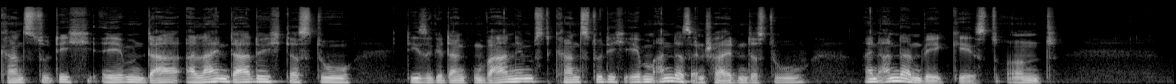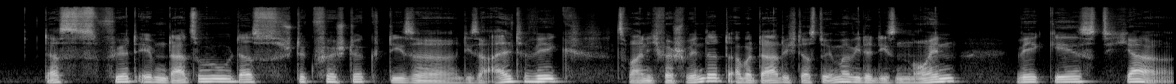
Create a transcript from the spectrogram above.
kannst du dich eben da, allein dadurch, dass du diese Gedanken wahrnimmst, kannst du dich eben anders entscheiden, dass du einen anderen Weg gehst. Und das führt eben dazu, dass Stück für Stück diese, dieser alte Weg zwar nicht verschwindet, aber dadurch, dass du immer wieder diesen neuen Weg gehst, ja,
